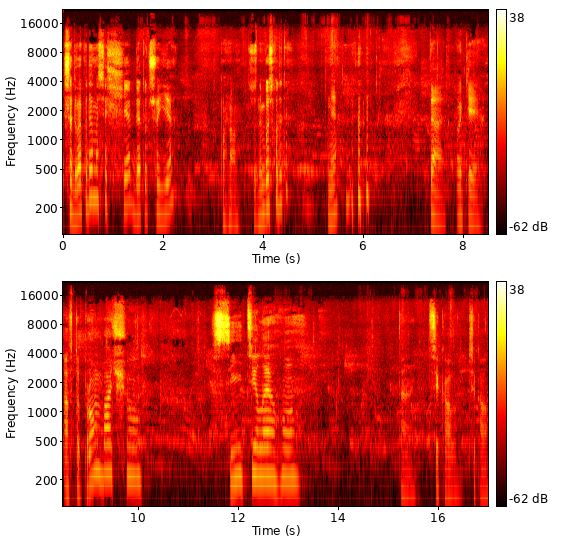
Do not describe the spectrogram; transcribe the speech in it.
Ще, давай подивимося ще, де тут що є. Погнали. Що з ним будеш ходити? Ні? Так, окей. Автопром бачу. Сіті Лего. Так, цікаво, цікаво.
